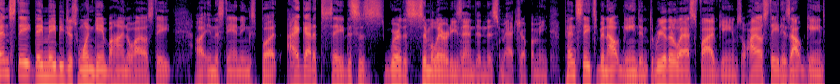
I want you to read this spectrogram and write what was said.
Penn State, they may be just one game behind Ohio State uh, in the standings, but I got to say, this is where the similarities end in this matchup. I mean, Penn State's been outgained in three of their last five games. Ohio State has outgained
